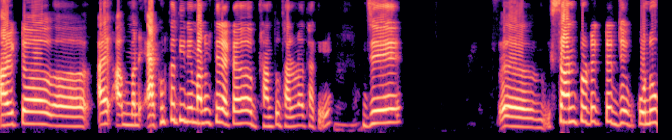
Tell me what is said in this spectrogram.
আরেকটা আহ, আ- আ- মানে এখনকার দিনে মানুষদের একটা ভ্রান্ত ধারণা থাকে যে সান প্রোটেক্টেড যে কোনো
